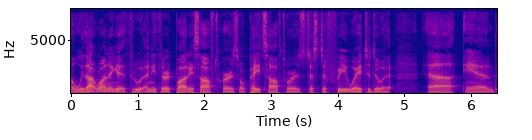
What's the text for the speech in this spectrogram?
uh, without running it through any third-party softwares or paid softwares. Just a free way to do it, uh, and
